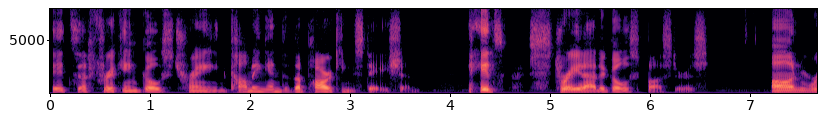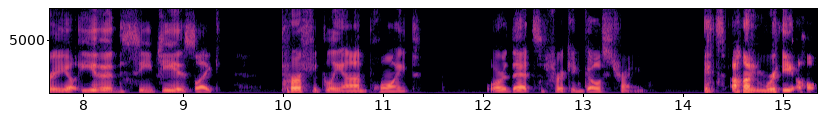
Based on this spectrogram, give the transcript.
It's a freaking ghost train coming into the parking station. It's straight out of Ghostbusters. Unreal. Either the CG is like perfectly on point or that's a freaking ghost train. It's unreal.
